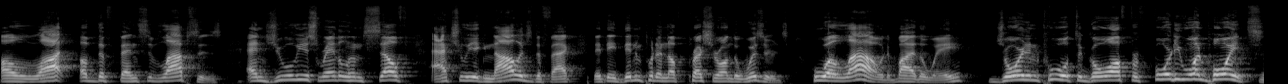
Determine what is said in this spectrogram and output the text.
a lot of defensive lapses. And Julius Randle himself actually acknowledged the fact that they didn't put enough pressure on the Wizards, who allowed, by the way, Jordan Poole to go off for 41 points.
